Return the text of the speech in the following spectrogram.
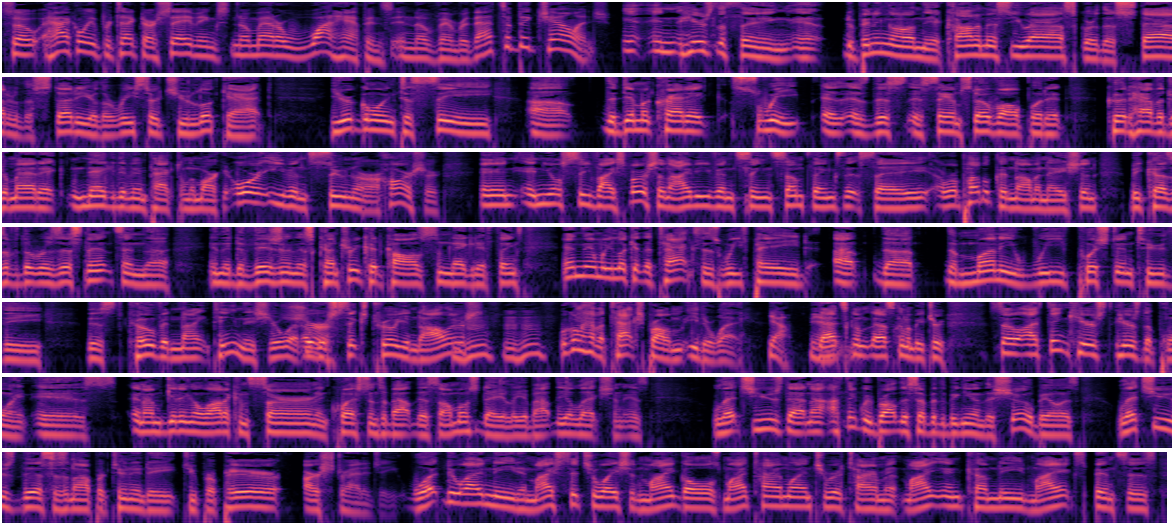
So, how can we protect our savings no matter what happens in November? That's a big challenge. And- here's the thing uh, depending on the economist you ask, or the stat, or the study, or the research you look at, you're going to see uh, the Democratic sweep, as, as this, as Sam Stovall put it, could have a dramatic negative impact on the market, or even sooner or harsher. And and you'll see vice versa. And I've even seen some things that say a Republican nomination because of the resistance and the in the division in this country could cause some negative things. And then we look at the taxes we've paid, uh, the the money we've pushed into the this COVID nineteen this year. What Sure. over six trillion dollars? Mm-hmm. We're going to have a tax problem either way. Yeah, yeah. That's going that's going to be true. So I think here's here's the point is, and I'm getting a lot of concern and questions about this almost daily about the election. Is let's use that. And I think we brought this up at the beginning of the show, Bill. Is let's use this as an opportunity to prepare our strategy. What do I need in my situation, my goals, my timeline to retirement, my income need, my expenses,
